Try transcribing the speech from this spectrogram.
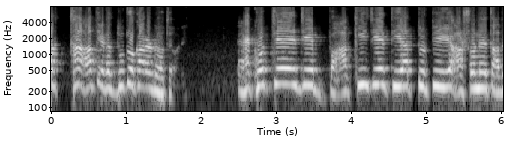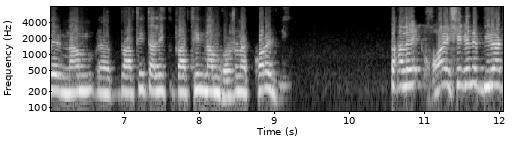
অর্থাৎ এটা দুটো কারণে হতে পারে। এক হচ্ছে যে বাকি যে তিয়াত্তরটি আসনে তাদের নাম প্রার্থী তালিকা, প্রার্থীর নাম ঘোষণা করেননি তাহলে হয় সেখানে বিরাট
